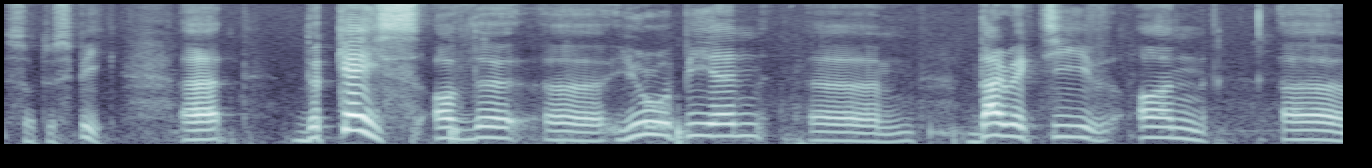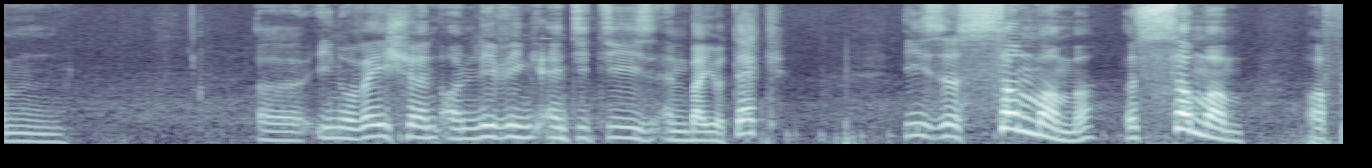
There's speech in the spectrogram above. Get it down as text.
so to speak. Uh, the case of the uh, European um, directive on um, uh, innovation on living entities and biotech is a summum, a summum of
